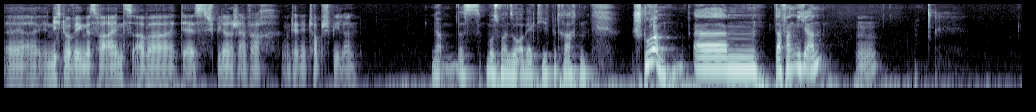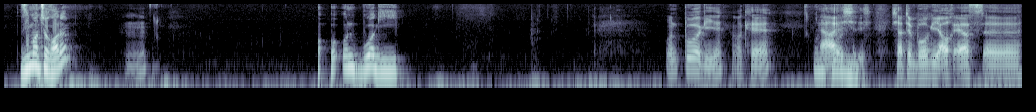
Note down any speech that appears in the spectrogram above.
Äh, nicht nur wegen des Vereins, aber der ist spielerisch einfach unter den Top-Spielern. Ja, das muss man so objektiv betrachten. Sturm, ähm, da fange ich an. Mhm. Simon Terodde. Mhm. Und Burgi. Und Burgi, okay. Und ja, ich, ich, ich, hatte Burgi auch erst äh,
